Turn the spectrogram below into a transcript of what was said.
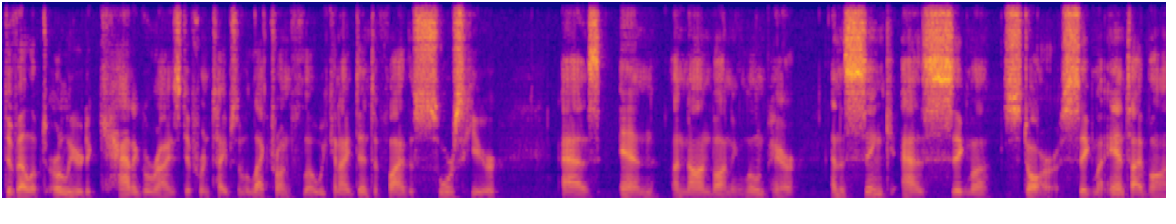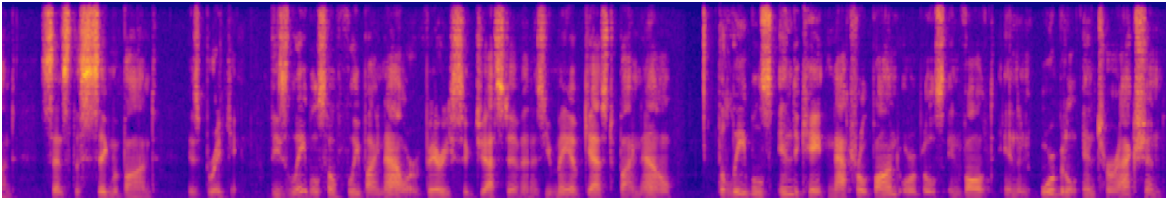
developed earlier to categorize different types of electron flow, we can identify the source here as N, a non-bonding lone pair, and the sink as sigma star, a sigma antibond, since the sigma bond is breaking. These labels, hopefully by now, are very suggestive, and as you may have guessed by now, the labels indicate natural bond orbitals involved in an orbital interaction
